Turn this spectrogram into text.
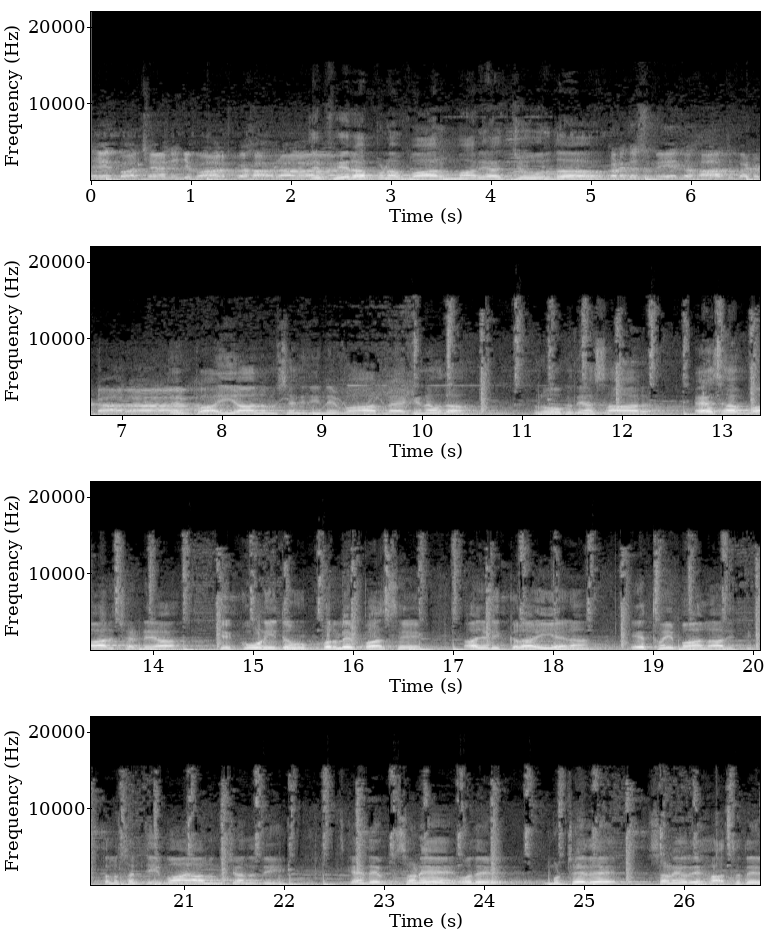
ਤੇ ਬਾਛਾ ਨਿਜ ਵਾਰ ਪ੍ਰਹਾਰਾ। ਤੇ ਫਿਰ ਆਪਣਾ ਵਾਰ ਮਾਰਿਆ ਜ਼ੋਰ ਦਾ। ਖੜਕ ਸਮੇਤ ਹਾਥ ਕਟ ਡਾਰਾ। ਤੇ ਭਾਈ ਆਲਮ ਸਿੰਘ ਜੀ ਨੇ ਵਾਰ ਲੈ ਕੇ ਨਾ ਉਹਦਾ ਰੋਕਦਿਆਂ ਸਾਰ ਐਸਾ ਵਾਰ ਛੱਡਿਆ ਕਿ ਕੋਣੀ ਤੋਂ ਉੱਪਰਲੇ ਪਾਸੇ ਆ ਜਿਹੜੀ ਕਲਾਈ ਹੈ ਨਾ ਇੱਥੋਂ ਹੀ ਬਾਹ ਲਾ ਦਿੱਤੀ। ਤਲ ਸੱਜੀ ਬਾਹ ਆਲਮ ਚੰਦ ਦੀ। ਕਹਿੰਦੇ ਸਣੇ ਉਹਦੇ ਮੁੱਠੇ ਦੇ ਸਣੇ ਉਹਦੇ ਹੱਥ ਦੇ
